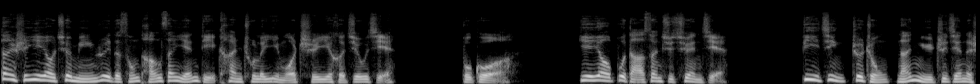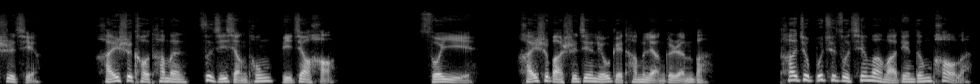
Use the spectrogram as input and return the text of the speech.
但是叶耀却敏锐的从唐三眼底看出了一抹迟疑和纠结。不过，叶耀不打算去劝解，毕竟这种男女之间的事情，还是靠他们自己想通比较好。所以，还是把时间留给他们两个人吧。他就不去做千万瓦电灯泡了。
